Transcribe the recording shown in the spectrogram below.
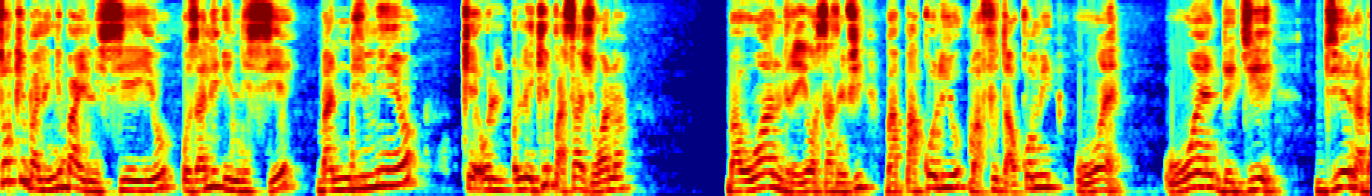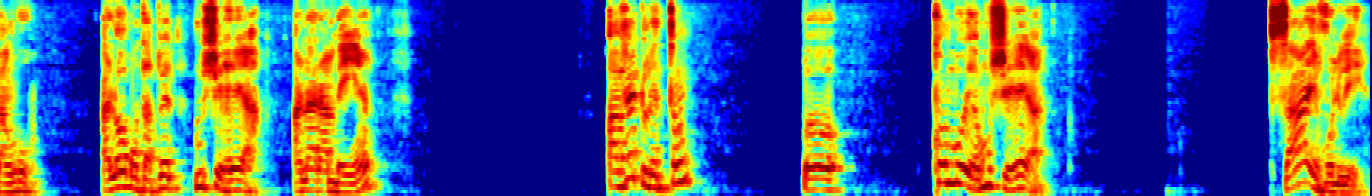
soki balingi bainitie yo ozali initie bandimi yo ke oleki passage wana bawandre yo ça signifie bapakoli yo mafuta okomi oin oin de dieu dieu na bango alors on t'appelle Mshehéa en araméen. Avec le temps, euh, Kombo ya Mshehéa, ça a évolué.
